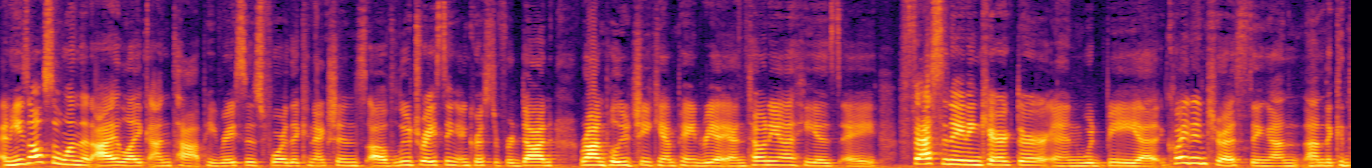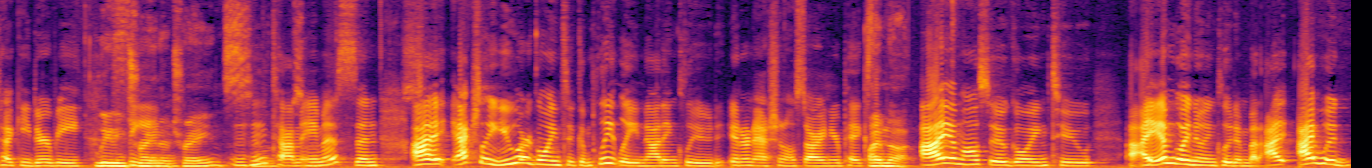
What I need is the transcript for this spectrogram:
and he's also one that I like on top. He races for the connections of Loooch Racing and Christopher Dunn. Ron Paolucci campaigned Ria Antonia. He is a fascinating character and would be uh, quite interesting on, on the Kentucky Derby. Leading scene. trainer trains. Mm-hmm, Tom so. Amoss. And I actually, you are going to completely not include International Star in your picks. I'm not. I am also going to I am going to include him, but I, I would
